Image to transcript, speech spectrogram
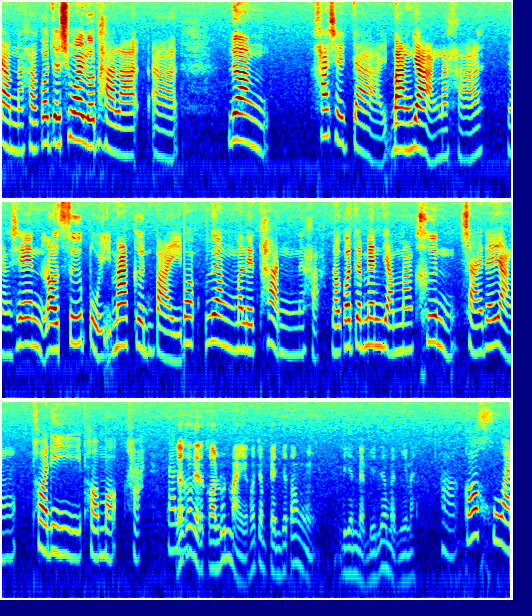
ยำนะคะ ก็จะช่วยลดภาระเรื่อง ค่าใช้จ่ายบางอย่างนะคะ อย่างเช่นเราซื้อปุ๋ยมากเกินไปพวกเรื่องเมล็ดพันธุ์นะคะเราก็จะแม่นยำมากขึ้น ใช้ได้อย่างพอดีพอเหมาะค่ะ แล้วเกษตรกรรุ่นใหม่เขาจำเป็นจะต้องเรียนแบบนี้เรื่องแบบนี้ไหมอ่าก็ควร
